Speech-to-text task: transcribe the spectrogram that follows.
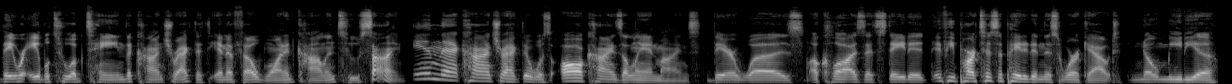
they were able to obtain the contract that the NFL wanted Colin to sign. In that contract, there was all kinds of landmines. There was a clause that stated if he participated in this workout, no media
